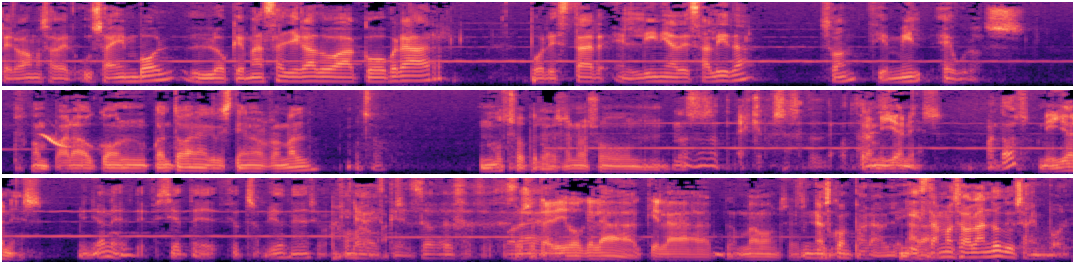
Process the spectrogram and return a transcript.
pero vamos a ver, Usain Bolt lo que más ha llegado a cobrar por estar en línea de salida son 100.000 euros. Comparado con cuánto gana Cristiano Ronaldo. Mucho. Mucho, pero eso no es un... No es que no sé exactamente cuántos. Pero millones. ¿Cuántos? Millones. Millones, 17, 18 millones, es que eso- eso- eso- Por eso te digo que la... Que la vamos, no es comparable. Y estamos hablando de Usain Bolt.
